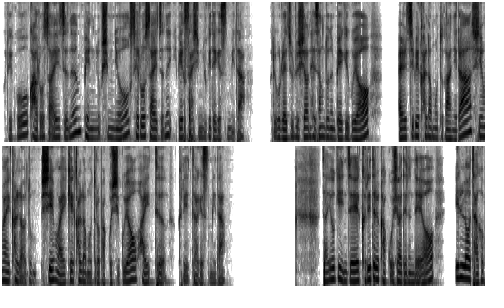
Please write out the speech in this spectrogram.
그리고 가로 사이즈는 166, 세로 사이즈는 246이 되겠습니다. 그리고 레졸루션 해상도는 100이고요. RGB 컬러 모드가 아니라 CMY 컬러, CMYK 컬러 모드로 바꾸시고요. 화이트 크리에이트 하겠습니다. 자, 여기 이제 그리드를 갖고 오셔야 되는데요. 일러 작업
